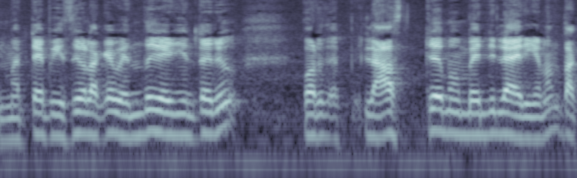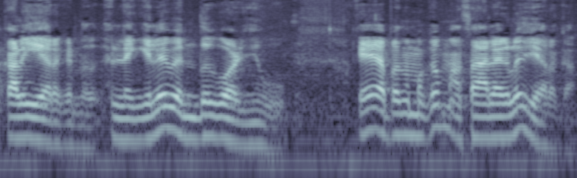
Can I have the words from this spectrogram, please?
മറ്റേ പീസുകളൊക്കെ വെന്ത് കഴിഞ്ഞിട്ടൊരു കുറച്ച് ലാസ്റ്റ് മൊമെന്റിലായിരിക്കണം തക്കാളി ചേർക്കേണ്ടത്. അല്ലെങ്കിൽ വെന്ത് കുഴഞ്ഞു പോകും ഓക്കെ അപ്പോൾ നമുക്ക് മസാലകൾ ചേർക്കാം.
